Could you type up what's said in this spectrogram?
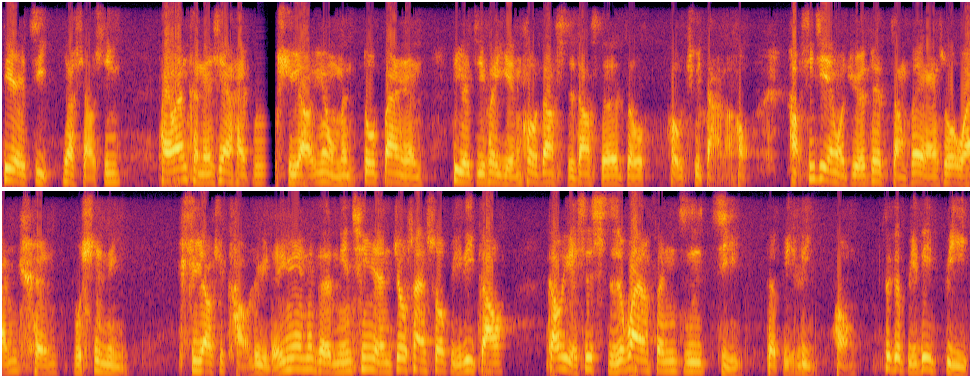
第二剂要小心。台湾可能现在还不需要，因为我们多半人第二剂会延后到十到十二周后去打了哈。好，心肌炎我觉得对长辈来说完全不是你需要去考虑的，因为那个年轻人就算说比例高，高也是十万分之几的比例，哦，这个比例比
